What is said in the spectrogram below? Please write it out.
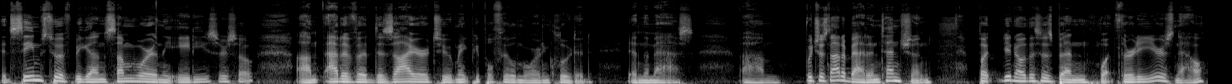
It seems to have begun somewhere in the 80s or so, um, out of a desire to make people feel more included in the mass, um, which is not a bad intention. But you know, this has been what 30 years now,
